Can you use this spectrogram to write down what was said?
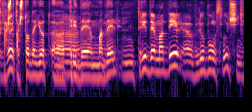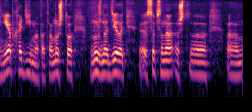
Есть, А, знаете, а что дает э, 3D-модель? М, 3D-модель э, в любом случае необходима, потому что нужно делать, э, собственно, что, э,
